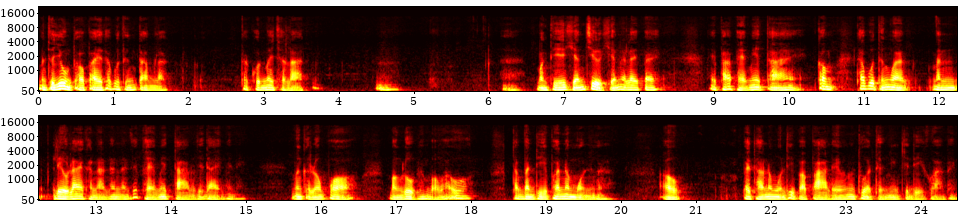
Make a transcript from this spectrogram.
มันจะยุ่งต่อไปถ้าพูดถึงตามหลัก ถ้าคนไม่ฉลาดบางทีเขียนชื่อเขียนอะไรไป ให้พระแผ่เมตตาให้ก็ถ้าพูดถึงว่ามันเลวร้ายขนาดนั้นนะจะแผ่เมตตามันจะได้ไหมเนี่ยมันกับหลวงพ่อบางรูปท่านบอกว่า โอ้ถ้าบันทีพระน้ำมนต์ก็เอาไปทำน้ำมนต์ที่ป่าป่าๆเลยมันทั่วถึงนี่จะดีกว่าเป็น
